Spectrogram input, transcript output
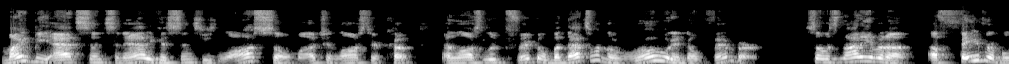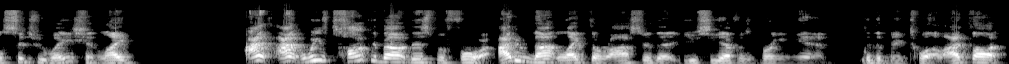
might be at Cincinnati because Cincy's lost so much and lost their coach and lost Luke Fickell, but that's on the road in November. So it's not even a, a favorable situation. Like I, I we've talked about this before. I do not like the roster that UCF is bringing in to the Big Twelve. I thought,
